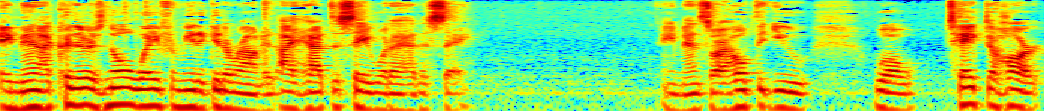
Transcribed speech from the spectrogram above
Amen. I could. There is no way for me to get around it. I had to say what I had to say. Amen. So I hope that you will take to heart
